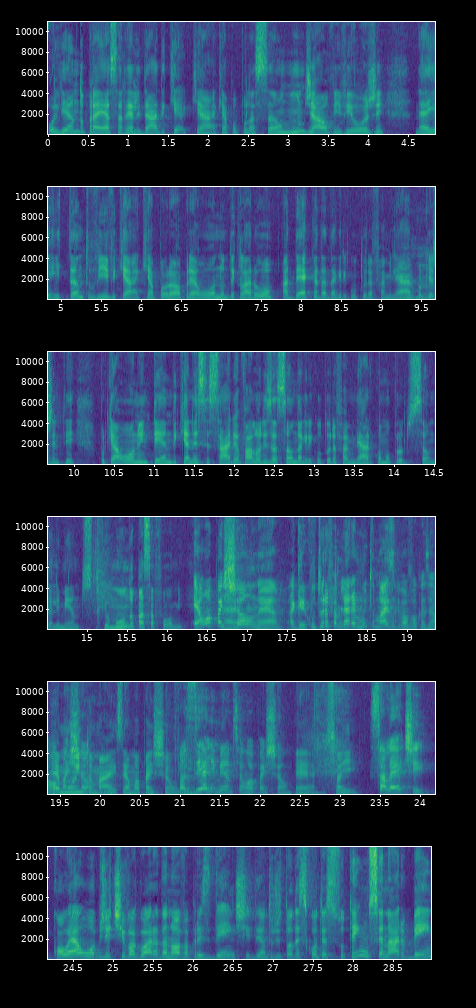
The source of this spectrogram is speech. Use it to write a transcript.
olhando para essa realidade que, que, a, que a população mundial vive hoje, né, e, e, tanto vive que a, que a própria ONU declarou a década da agricultura familiar, uhum. porque a gente, porque a ONU entende que é necessária a valorização da agricultura familiar como produção de alimentos, porque o mundo passa fome. É uma paixão, né? né? A agricultura familiar é muito mais do que uma vocação, é uma é paixão. É muito mais, é uma paixão. Fazer e... alimentos é uma paixão. É, isso aí. Salete, qual é o objetivo agora da nova presidente dentro de todo esse contexto? Tu tem um cenário bem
